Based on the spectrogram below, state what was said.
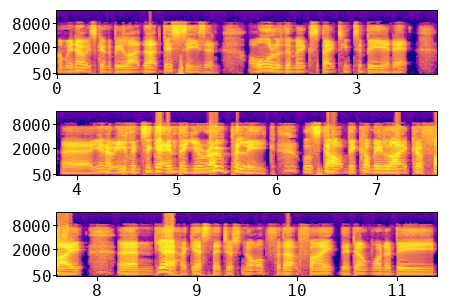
And we know it's going to be like that this season. All of them expecting to be in it. Uh, you know, even to get in the Europa League will start becoming like a fight. And yeah, I guess they're just not up for that fight. They don't want to be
